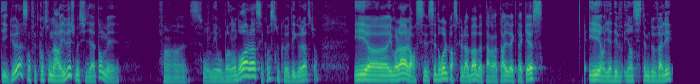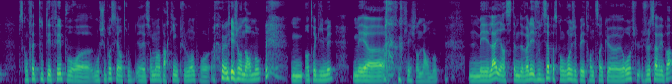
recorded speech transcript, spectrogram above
dégueulasse. En fait, quand on est arrivé, je me suis dit, attends, mais enfin, on est au bon endroit là, c'est quoi ce truc euh, dégueulasse, tu vois? Et, euh, et, voilà, alors c'est drôle parce que là-bas, bah, tu arrives avec ta caisse et il y, a un système de vallée. Parce qu'en fait, tout est fait pour. bon, je suppose qu'il y a sûrement un parking plus loin pour les gens normaux, entre guillemets. Mais les gens normaux. Mais là, il y a un système de vallée. Je vous dis ça parce qu'en gros, j'ai payé 35 euh, euros. Je ne le savais pas,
